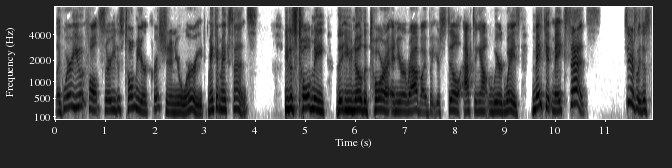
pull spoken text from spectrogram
Like, where are you at fault, sir? You just told me you're a Christian and you're worried. Make it make sense. You just told me that you know the Torah and you're a rabbi, but you're still acting out in weird ways. Make it make sense. Seriously, just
